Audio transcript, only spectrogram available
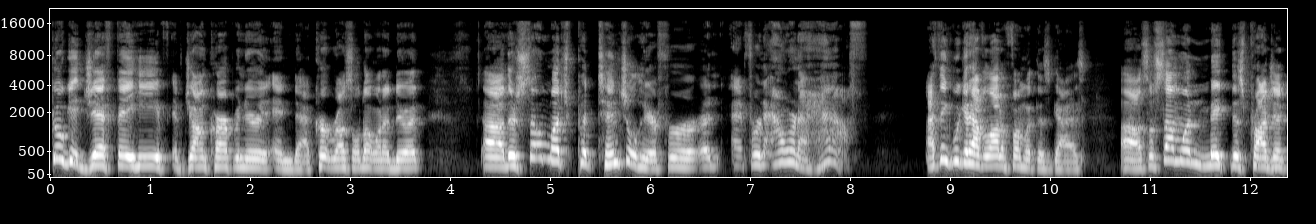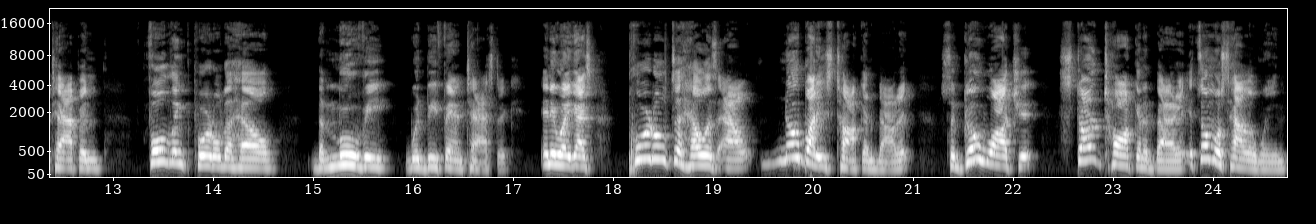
Go get Jeff Fahey if, if John Carpenter and uh, Kurt Russell don't want to do it. Uh, there's so much potential here for an, for an hour and a half. I think we could have a lot of fun with this, guys. Uh, so someone make this project happen. Full length Portal to Hell, the movie would be fantastic. Anyway, guys, Portal to Hell is out. Nobody's talking about it. So go watch it. Start talking about it. It's almost Halloween.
